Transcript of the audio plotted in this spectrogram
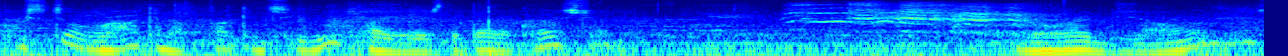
Who's still rocking a fucking CD player is the better question. Norah Jones?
